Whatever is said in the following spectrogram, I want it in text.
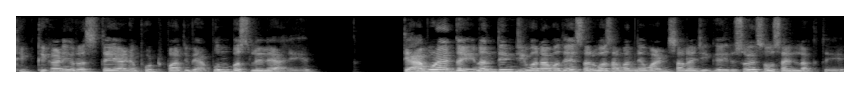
ठिकठिकाणी रस्ते आणि फुटपाथ व्यापून बसलेले आहेत त्यामुळे दैनंदिन जीवनामध्ये सर्वसामान्य माणसाला जी गैरसोय सोसायला लागते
